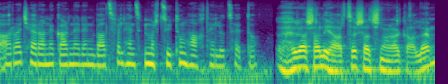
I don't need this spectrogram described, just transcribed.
առաջ հերանեկարներ են բացվել հենց մրցույթում հաղթելուց հետո։ Հրաշալի հարց է, շատ շնորհակալ եմ։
